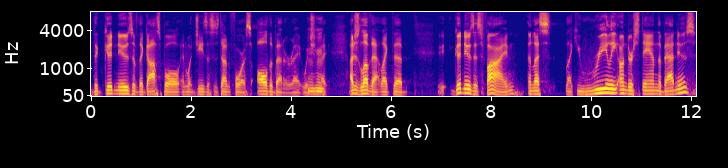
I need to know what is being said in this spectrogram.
the good news of the gospel and what Jesus has done for us all the better, right? Which I, I just love that. Like the good news is fine unless like you really understand the bad news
